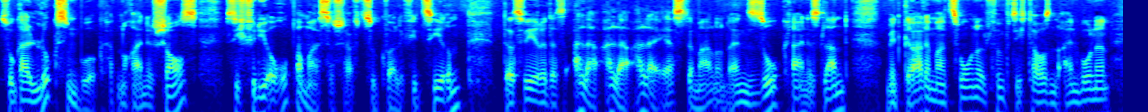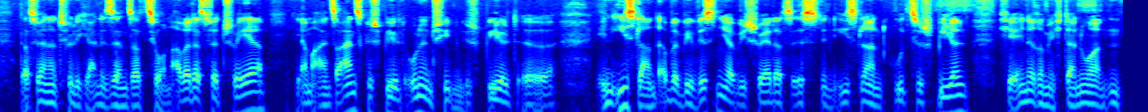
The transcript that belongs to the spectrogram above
sogar Luxemburg hat noch eine Chance, sich für die Europameisterschaft zu qualifizieren. Das wäre das aller, aller, allererste Mal. Und ein so kleines Land mit gerade mal 250.000 Einwohnern, das wäre natürlich eine Sensation. Aber das wird schwer. Die haben 1-1 gespielt, unentschieden gespielt äh, in Island. Aber wir wissen ja, wie schwer das ist, in Island gut zu spielen. Ich erinnere mich da nur an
